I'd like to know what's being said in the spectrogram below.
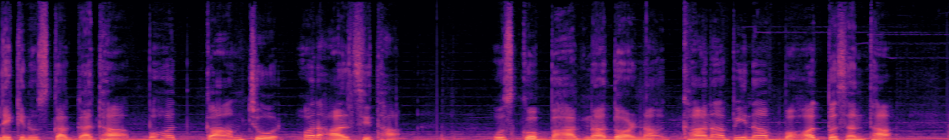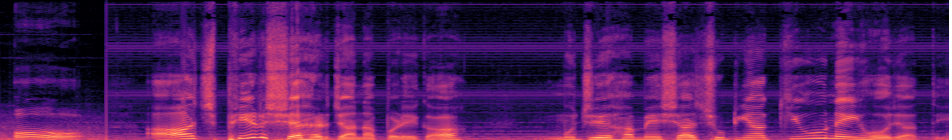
लेकिन उसका गधा बहुत काम चोर और आलसी था। उसको भागना दौड़ना, खाना पीना बहुत पसंद था। ओ, आज फिर शहर जाना पड़ेगा? मुझे हमेशा छुट्टियाँ क्यों नहीं हो जाती?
